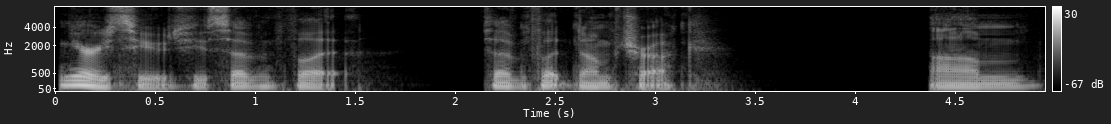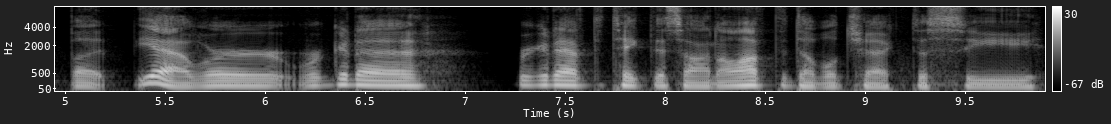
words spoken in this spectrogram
Yuri's huge. He's seven foot, seven foot dump truck. Um, but yeah, we're we're gonna we're gonna have to take this on. I'll have to double check to see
